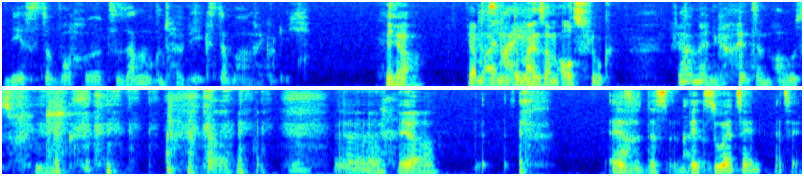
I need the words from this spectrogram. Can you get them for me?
nächste Woche zusammen unterwegs, der Marek und ich. Ja. Wir haben Das einen heißt- gemeinsamen Ausflug. Wir haben einen gemeinsamen Ausflug. Äh, ja. Also, das willst du erzählen? Erzähl.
